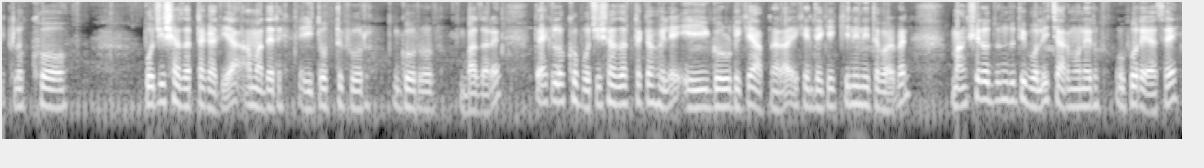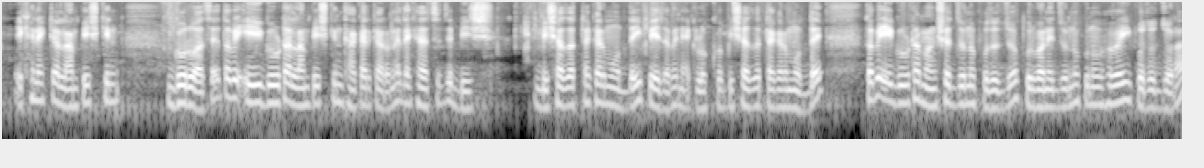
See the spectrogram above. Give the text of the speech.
এক লক্ষ পঁচিশ হাজার টাকা দিয়ে আমাদের এই তত্ত্বপুর গরুর বাজারে। তো এক লক্ষ পঁচিশ হাজার টাকা হলে এই গরুটিকে আপনারা এখান থেকে কিনে নিতে পারবেন। মাংসের ওজন যদি বলি, চার মনের উপরে আছে। এখানে একটা লাম্পি স্কিন গরু আছে, তবে এই গরুটা লাম্পি স্কিন থাকার কারণে দেখা যাচ্ছে যে বিশ বিশ হাজার টাকার মধ্যেই পেয়ে যাবেন, এক লক্ষ বিশ হাজার টাকার মধ্যে। তবে এই গরুটা মাংসের জন্য প্রযোজ্য, কুরবানির জন্য কোনোভাবেই প্রযোজ্য না।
